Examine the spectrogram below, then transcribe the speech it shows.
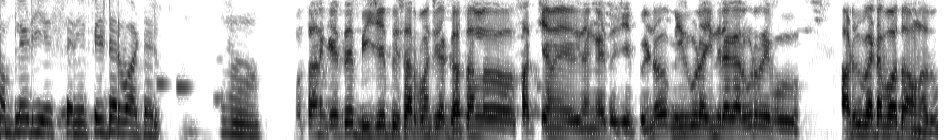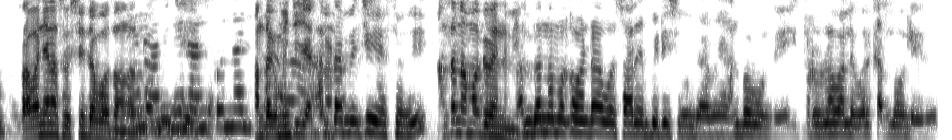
కంప్లీట్ చేస్తాను. ఫిల్టర్ వాటర్. మొత్తానికైతే బీజేపీ సర్పంచ్గా గతంలో సత్యం ఏ విధంగా అయితే చెప్పిండో మీరు కూడా ఇందిరా గారు కూడా రేపు అడుగు పెట్టబోతా ఉన్నారు. ప్రపంచం సృష్టించబోతా ఉన్నారు. అంతకు మించి చేస్తారు? అంతా మించి చేస్తుంది. అంత నమ్మకం ఏంది మీకు? అందరి నమ్మకం అంటే ఒకసారి ఎంపీటీసీ ఉంది ఆమె అనుభవం ఉంది. ఇప్పుడు ఉన్న వాళ్ళు ఎవరికి అనుభవం లేదు.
